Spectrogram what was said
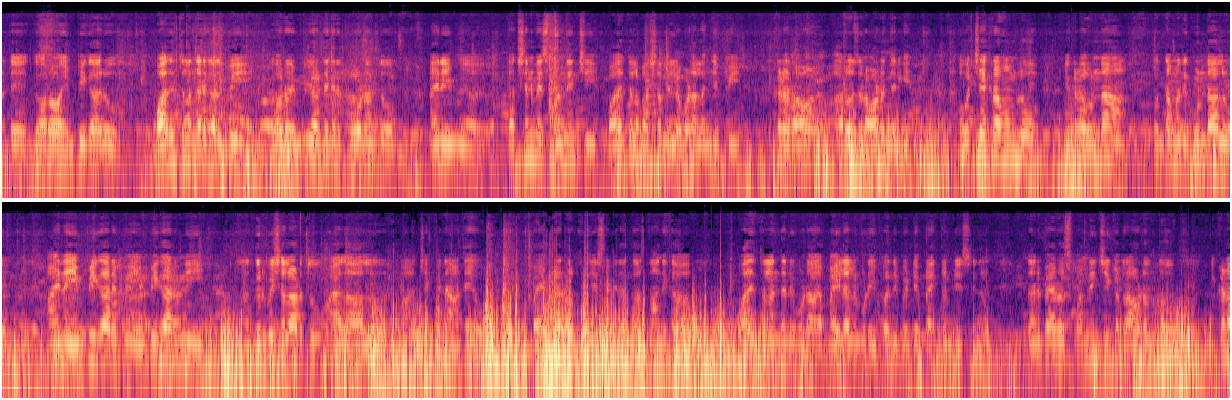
అంటే గౌరవ ఎంపీ గారు బాధితులందరూ కలిపి గౌరవ ఎంపీ గారి దగ్గరికి పోవడంతో ఆయన తక్షణమే స్పందించి బాధితుల పక్షాలు నిలబడాలని చెప్పి ఇక్కడ ఆ రోజు రావడం జరిగింది. వచ్చే క్రమంలో ఇక్కడ ఉన్న కొంతమంది గుండాలు ఆయన ఎంపీ గారి ఎంపీ గారిని దుర్భిషలాడుతూ ఆయన వాళ్ళు చెప్పిన అంటే భయప్రాంతం చేసే విధంగా స్థానిక బాధితులందరినీ కూడా మహిళలను కూడా ఇబ్బంది పెట్టే ప్రయత్నం చేసినారు దానిపై ఆ రోజు స్పందించి ఇక్కడ రావడంతో ఇక్కడ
